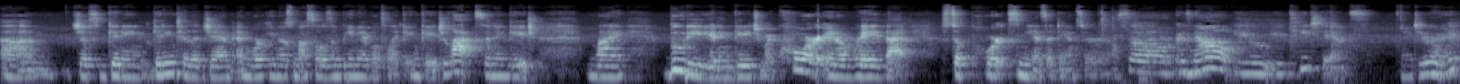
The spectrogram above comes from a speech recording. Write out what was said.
um, just getting getting to the gym and working those muscles and being able to like engage lats and engage my booty and engage my core in a way that supports me as a dancer. So, because now you you teach dance, I do. Right?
